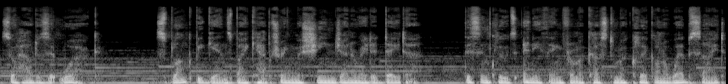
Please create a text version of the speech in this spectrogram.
So how does it work? Splunk begins by capturing machine-generated data. This includes anything from a customer click on a website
